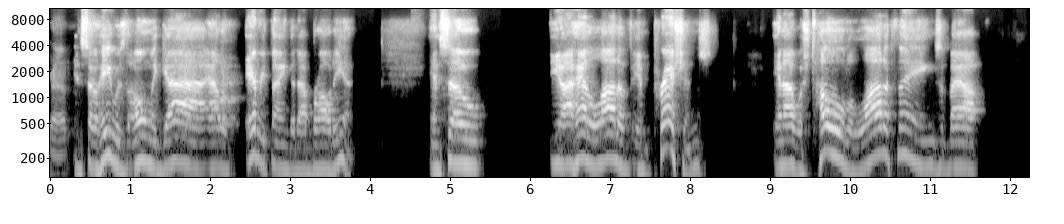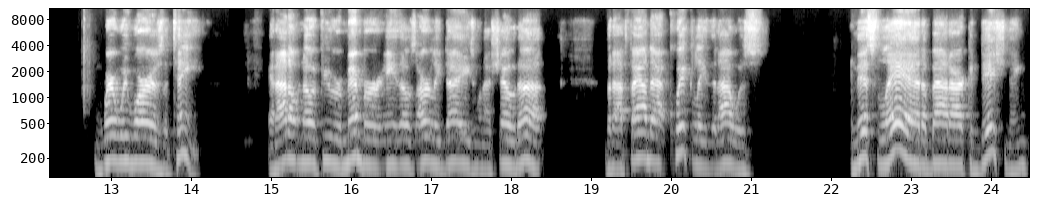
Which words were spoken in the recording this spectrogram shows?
Right. And so he was the only guy out of everything that I brought in. And so, you know, I had a lot of impressions and I was told a lot of things about where we were as a team. And I don't know if you remember any of those early days when I showed up, but I found out quickly that I was misled about our conditioning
